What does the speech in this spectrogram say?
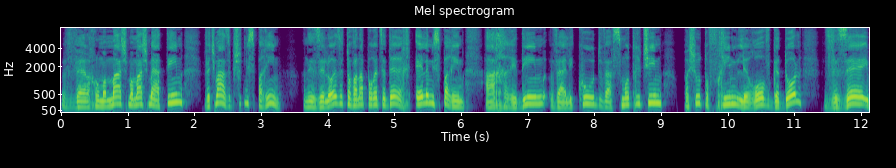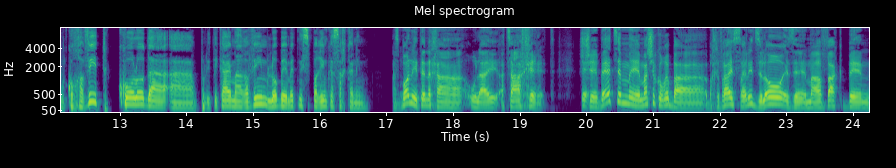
ואנחנו ממש ממש מעטים, ותשמע, זה פשוט מספרים. אני, זה לא איזה תובנה פורצת דרך, אלה מספרים. החרדים והליכוד והסמוטריצ'ים פשוט הופכים לרוב גדול וזה עם כוכבית כל עוד הפוליטיקאים הערבים לא באמת נספרים כשחקנים. אז בוא אני אתן לך אולי הצעה אחרת. כן. שבעצם אה, מה שקורה בחברה הישראלית זה לא איזה מאבק בין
